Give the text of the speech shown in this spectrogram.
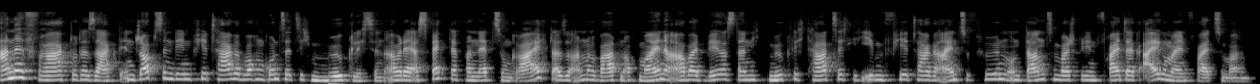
Anne fragt oder sagt, in Jobs, in denen vier Tage Wochen grundsätzlich möglich sind, aber der Aspekt der Vernetzung greift, also andere warten auf meine Arbeit, wäre es dann nicht möglich, tatsächlich eben vier Tage einzuführen und dann zum Beispiel den Freitag allgemein frei zu machen.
